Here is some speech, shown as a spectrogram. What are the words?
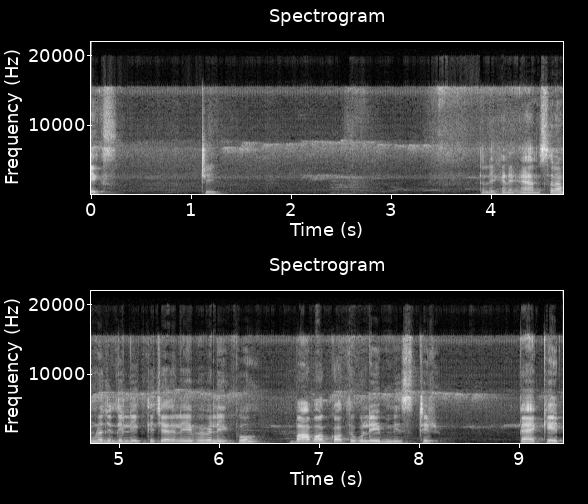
এক্স টি তাহলে এখানে অ্যান্সার আমরা যদি লিখতে চাই, তাহলে এভাবে লিখব, বাবা কতগুলি মিষ্টির প্যাকেট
